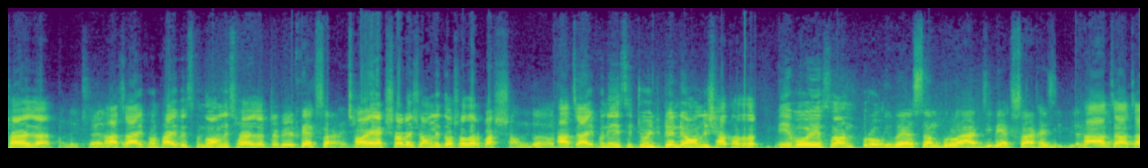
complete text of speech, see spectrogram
ছয় হাজার। ফাইভ এস আচ্ছা, কিন্তু অনলি ছয় হাজার টাকা। ছয় একশো আঠাশ অনলি দশ হাজার পাঁচশো। আচ্ছা আইফোন প্রো আট জিবি একশো আঠাশ জিবি আচ্ছা আচ্ছা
